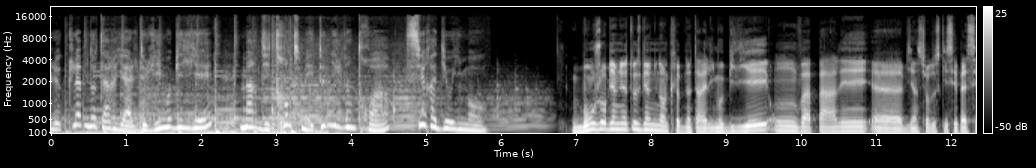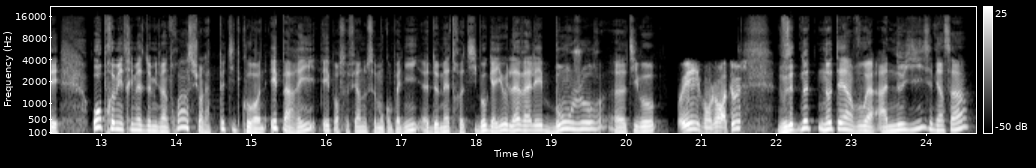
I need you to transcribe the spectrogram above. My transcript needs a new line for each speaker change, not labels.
Le Club notarial de l'immobilier, mardi 30 mai 2023 sur Radio Imo.
Bonjour, bienvenue à tous, bienvenue dans le Club notarial immobilier. On va parler euh, bien sûr de ce qui s'est passé au premier trimestre 2023 sur la Petite Couronne et Paris. Et pour ce faire, nous sommes en compagnie de maître Thibaut Gaillot-Lavallée. Bonjour euh, Thibaut.
Oui, bonjour à tous.
Vous êtes notaire, vous, à Neuilly, c'est bien ça?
